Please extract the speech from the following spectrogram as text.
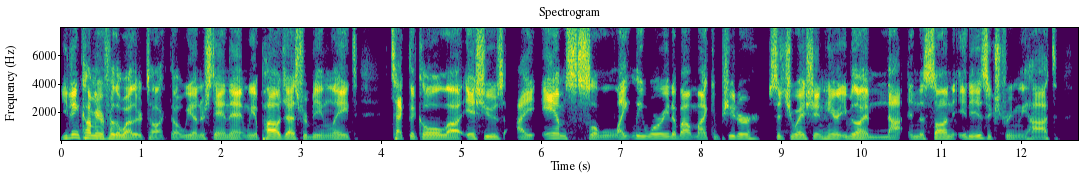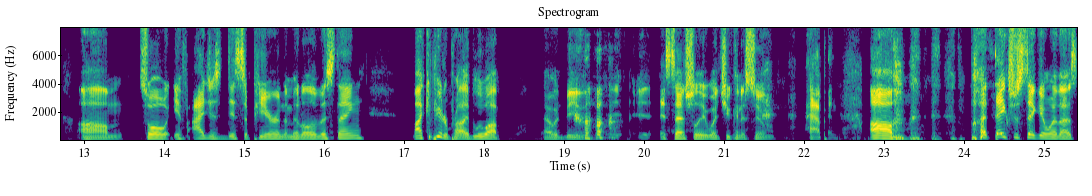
You didn't come here for the weather talk, though. We understand that, and we apologize for being late. Technical uh, issues. I am slightly worried about my computer situation here, even though I'm not in the sun. It is extremely hot. Um, so if I just disappear in the middle of this thing, my computer probably blew up. That would be essentially what you can assume happened. Um, but thanks for sticking with us.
